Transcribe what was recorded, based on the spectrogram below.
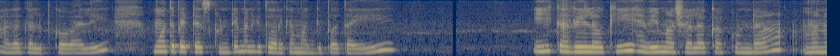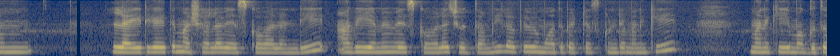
బాగా కలుపుకోవాలి. మూత పెట్టేసుకుంటే మనకి త్వరగా మగ్గిపోతాయి. ఈ కర్రీలోకి హెవీ మసాలా కాకుండా మనం లైట్గా అయితే మసాలా వేసుకోవాలండి. అవి ఏమేమి వేసుకోవాలో చూద్దాము. ఈలోపు ఇవి మూత పెట్టేసుకుంటే మనకి మనకి మగ్గుతూ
